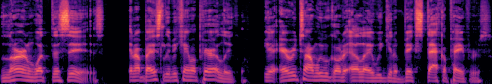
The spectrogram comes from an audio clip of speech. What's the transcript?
learn what this is. And I basically became a paralegal. Yeah, every time we would go to LA, we get a big stack of papers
